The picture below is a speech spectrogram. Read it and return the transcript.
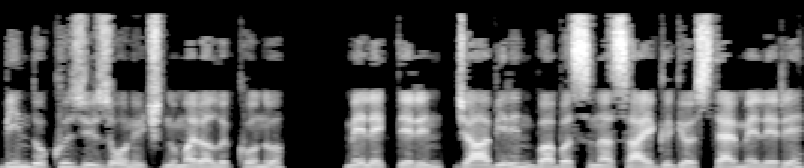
1913 numaralı konu, meleklerin, Cabir'in babasına saygı göstermeleri,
